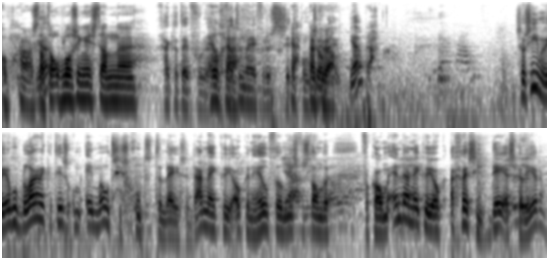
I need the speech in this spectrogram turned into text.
Oh, nou, als Ja? dat de oplossing is, dan... Ga ik dat even voor u Heel halen. Gaat graag. u maar even rustig zitten. Ja, Kom dank zo u bij wel. u. Ja? Ja. Zo zie je maar weer hoe belangrijk het is om emoties goed te lezen. Daarmee kun je ook een heel veel misverstanden voorkomen. En daarmee kun je ook agressie deescaleren.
